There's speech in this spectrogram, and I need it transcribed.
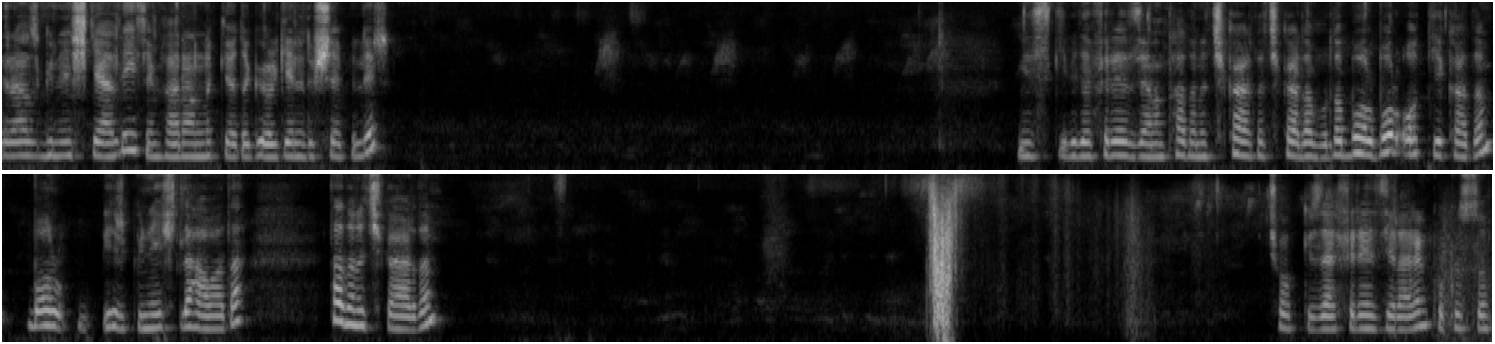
Biraz güneş geldiği için karanlık ya da gölgeli düşebilir. Mis gibi de frezyanın tadını çıkarda çıkarda burada bol bol ot yıkadım. Bol bir güneşli havada tadını çıkardım. Çok güzel frezyaların kokusu.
